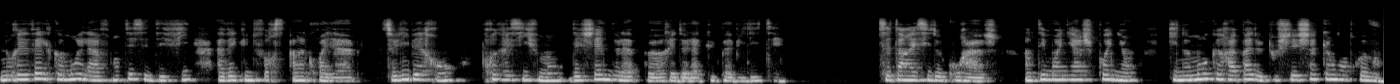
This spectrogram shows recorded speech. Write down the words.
nous révèle comment elle a affronté ces défis avec une force incroyable, se libérant progressivement des chaînes de la peur et de la culpabilité. C'est un récit de courage, un témoignage poignant qui ne manquera pas de toucher chacun d'entre vous.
